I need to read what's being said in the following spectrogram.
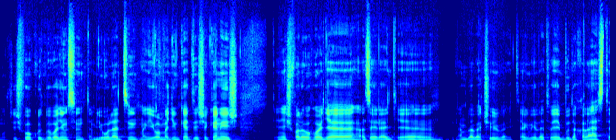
most is fókuszban vagyunk, szerintem jól edzünk, meg jól megyünk edzéseken is. Tényes való, hogy azért egy nem bebecsülve egy Ceglédet vagy egy Budakalászt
